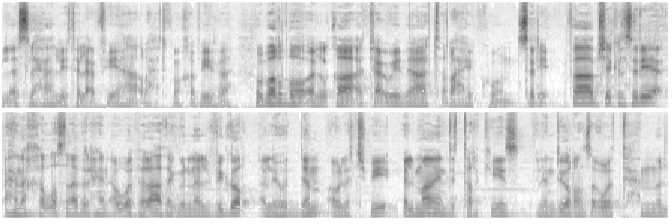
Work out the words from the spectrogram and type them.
والأسلحة اللي تلعب فيها راح تكون خفيفة وبرضه إلقاء التعويذات راح يكون سريع. فبشكل سريع إحنا خلصنا هذا الحين أول ثلاثة قلنا ال vigor اللي هو الدم أو ال HP ال mind التركيز ال endurance أو التحمل.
